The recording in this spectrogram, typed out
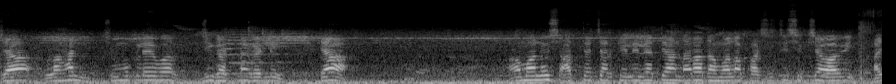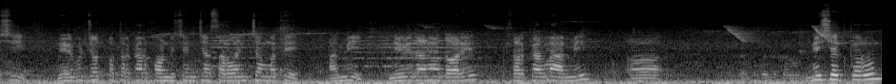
ज्या लहान चिमुकलेवर जी घटना घडली त्या अमानुष अत्याचार केलेल्या त्या नराधमाला फाशीची शिक्षा व्हावी अशी निर्भीडज्योत पत्रकार फाउंडेशनच्या सर्वांच्या मते आम्ही निवेदनाद्वारे सरकारला आम्ही निषेध करून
